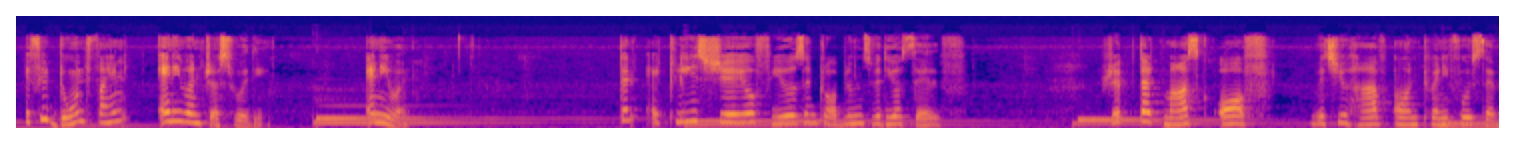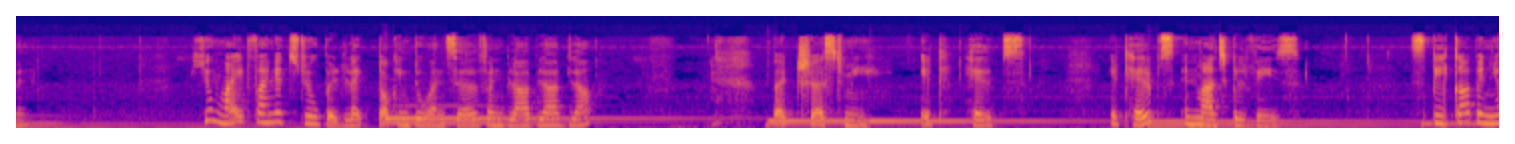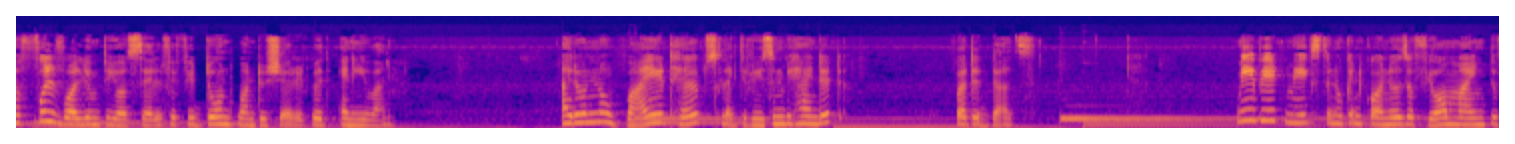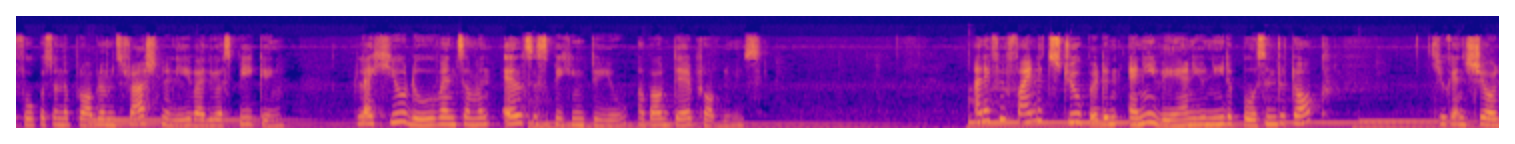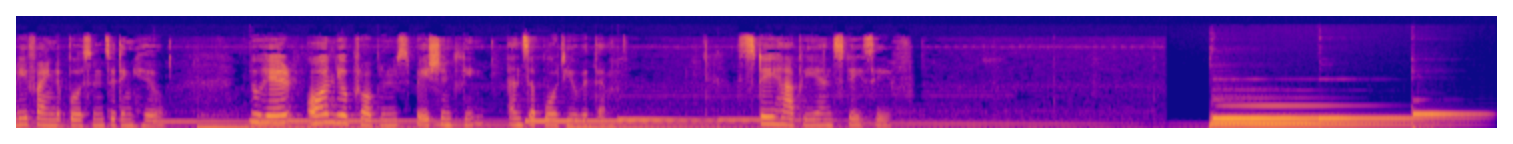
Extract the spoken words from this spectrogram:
If you don't find anyone trustworthy, anyone, then at least share your fears and problems with yourself Rip that mask off which you have on 24 7. You might find it stupid, like talking to oneself and blah blah blah. But trust me, it helps. It helps in magical ways. Speak up in your full volume to yourself if you don't want to share it with anyone. I don't know why it helps, like the reason behind it, but it does. Maybe it makes the nook and corners of your mind to focus on the problems rationally while you are speaking, like you do when someone else is speaking to you about their problems. And if you find it stupid in any way and you need a person to talk, you can surely find a person sitting here to hear all your problems patiently and support you with them. Stay happy and stay safe.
